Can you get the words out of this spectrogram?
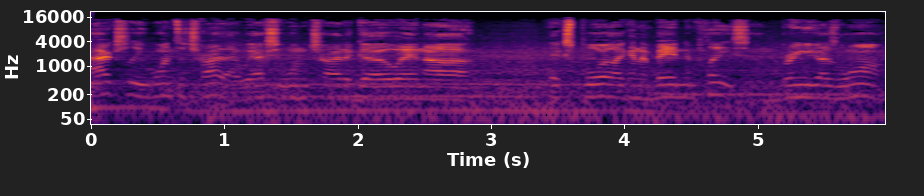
actually want to try that. We actually want to try to go and uh, explore like an abandoned place and bring you guys along.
